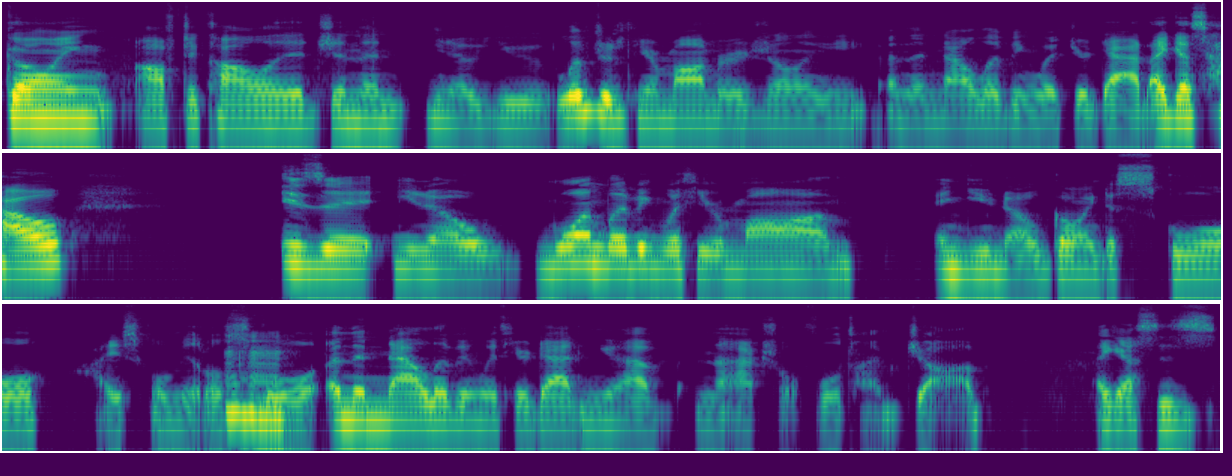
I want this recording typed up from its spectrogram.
going off to college and then, you know, you lived with your mom originally and then now living with your dad. I guess how is it, you know, one living with your mom and, you know, going to school, high school, middle Mhm. school, and then now living with your dad and you have an actual full time job? I guess is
